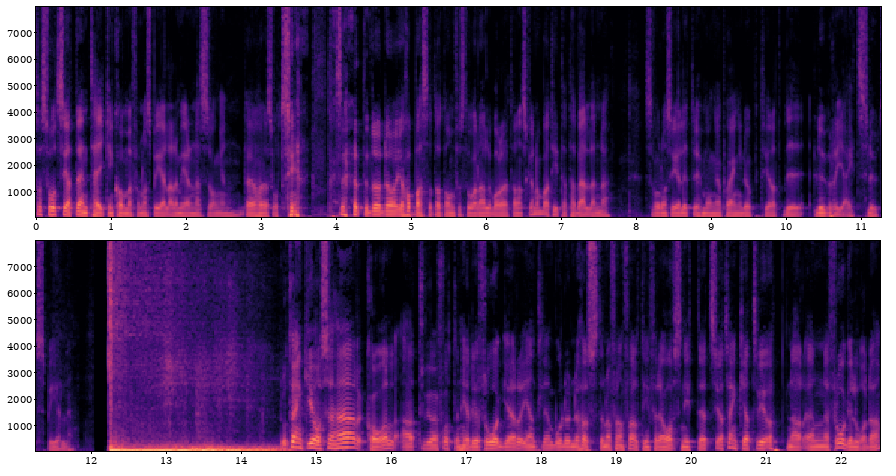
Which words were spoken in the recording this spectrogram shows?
har svårt att se att den taken kommer från någon spelare mer den här säsongen. Det har jag svårt att se. Så att då, då, jag hoppas att, att de förstår allvaret. Annars kan de bara titta tabellen där. Så får de se lite hur många poäng det är upp till att bli luriga i ett slutspel. Då tänker jag så här Karl att vi har fått en hel del frågor egentligen både under hösten och framförallt inför det här avsnittet. Så jag tänker att vi öppnar en frågelåda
